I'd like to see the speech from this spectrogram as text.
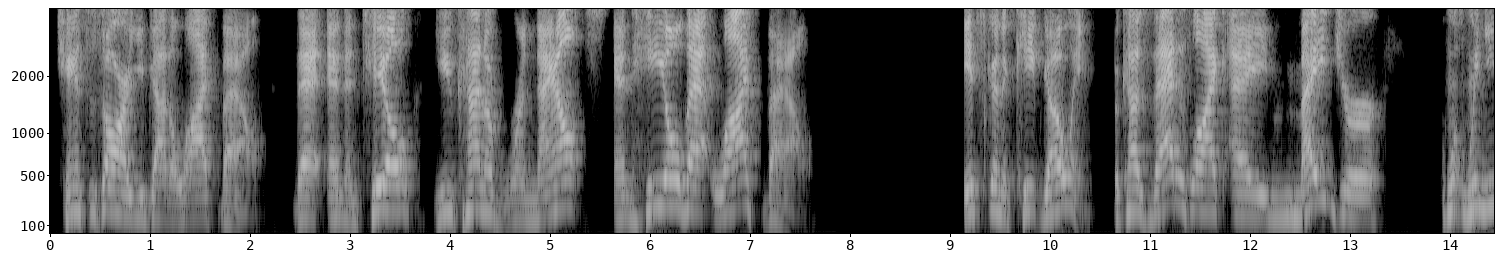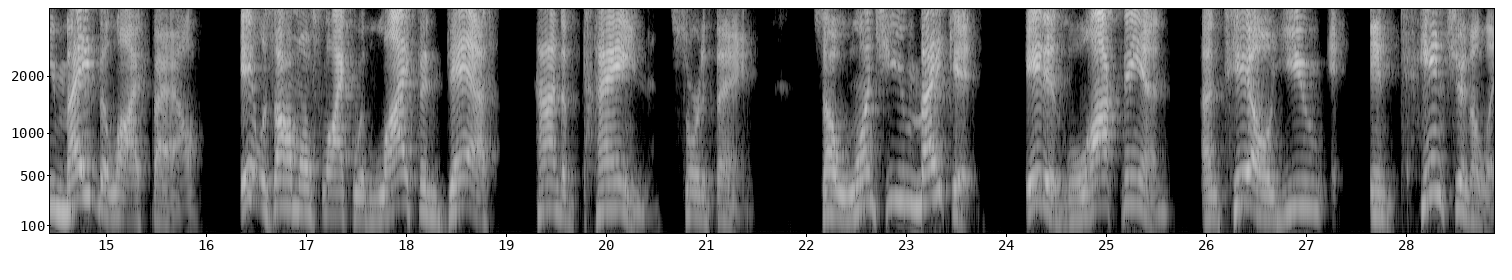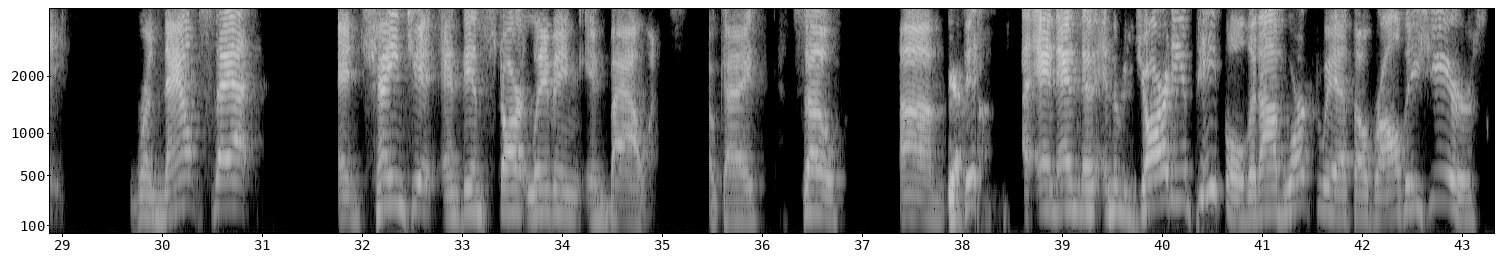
Chances are you've got a life vow that, and until you kind of renounce and heal that life vow, it's going to keep going because that is like a major, when you made the life vow, it was almost like with life and death kind of pain sort of thing. So once you make it, it is locked in until you intentionally renounce that and change it and then start living in balance. Okay. So, um, yeah. this, and, and, and the majority of people that I've worked with over all these years,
